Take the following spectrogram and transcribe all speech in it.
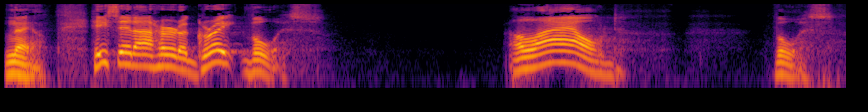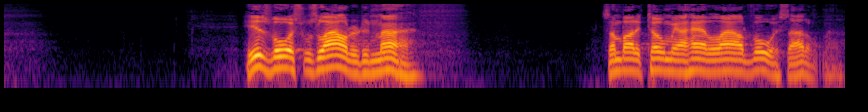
Now, he said, I heard a great voice, a loud voice. His voice was louder than mine. Somebody told me I had a loud voice. I don't know.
